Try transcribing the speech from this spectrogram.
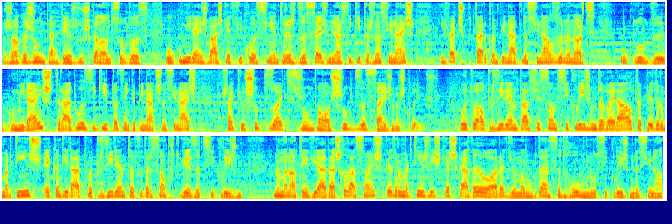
joga junta desde o escalão de sub-12. O Guimarães Basket ficou assim entre as 16 melhores equipas nacionais e vai disputar o Campeonato Nacional Zona Norte. O clube de Guimarães terá duas equipas em campeonatos nacionais, já que os sub-18 se juntam aos sub-16 masculinos. O atual presidente da Associação de Ciclismo da Beira Alta, Pedro Martins, é candidato a presidente da Federação Portuguesa de Ciclismo. Numa nota enviada às redações, Pedro Martins diz que é chegada a hora de uma mudança de rumo no ciclismo nacional.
